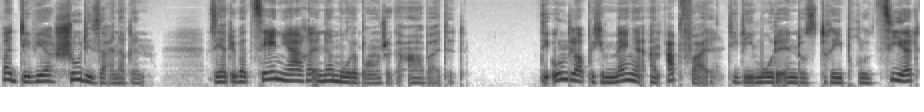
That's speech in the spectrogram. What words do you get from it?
war Divya Schuhdesignerin. Sie hat über zehn Jahre in der Modebranche gearbeitet. Die unglaubliche Menge an Abfall, die die Modeindustrie produziert,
